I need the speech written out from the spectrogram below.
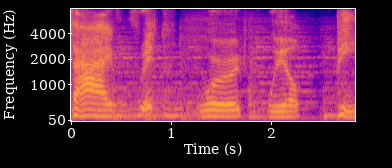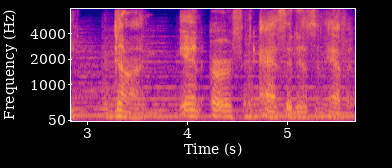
thy written word will be done in earth as it is in heaven.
